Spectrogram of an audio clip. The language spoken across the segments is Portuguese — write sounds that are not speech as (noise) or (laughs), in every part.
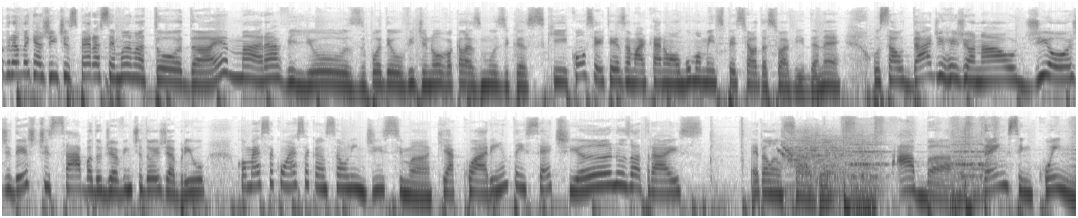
programa que a gente espera a semana toda. É maravilhoso poder ouvir de novo aquelas músicas que com certeza marcaram algum momento especial da sua vida, né? O Saudade Regional de hoje, deste sábado, dia 22 de abril, começa com essa canção lindíssima que há 47 anos atrás era lançada. ABBA, Dancing Queen.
